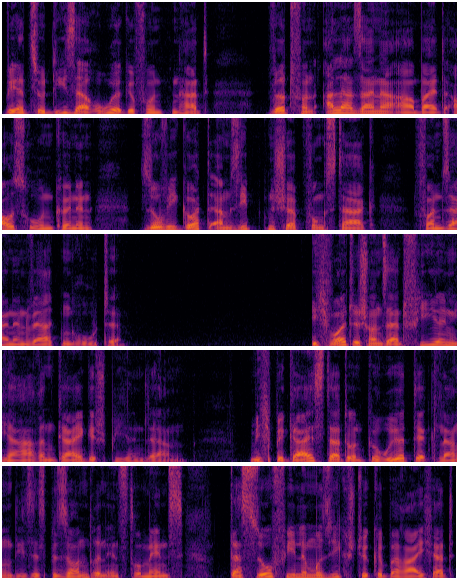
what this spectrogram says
Wer zu dieser Ruhe gefunden hat, wird von aller seiner Arbeit ausruhen können, so wie Gott am siebten Schöpfungstag von seinen Werken ruhte. Ich wollte schon seit vielen Jahren Geige spielen lernen. Mich begeistert und berührt der Klang dieses besonderen Instruments, das so viele Musikstücke bereichert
